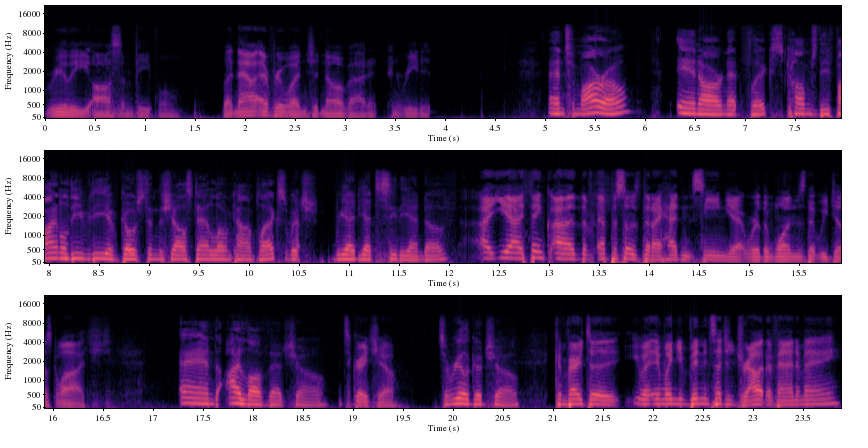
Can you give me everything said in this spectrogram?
really awesome people. But now everyone should know about it and read it. And tomorrow, in our Netflix, comes the final DVD of Ghost in the Shell standalone complex, which we had yet to see the end of. Uh, yeah, I think uh, the episodes that I hadn't seen yet were the ones that we just watched. And I love that show. It's a great show. It's a real good show. compared to and when you've been in such a drought of anime,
